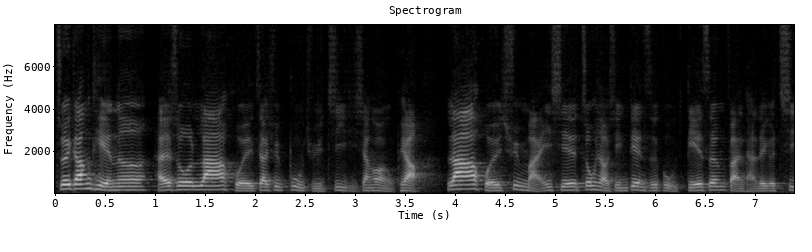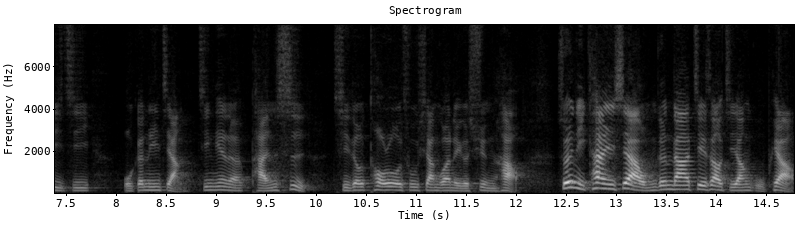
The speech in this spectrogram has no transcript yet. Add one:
追钢铁呢，还是说拉回再去布局机体相关股票，拉回去买一些中小型电子股，跌升反弹的一个契机？我跟你讲，今天的盘势其实都透露出相关的一个讯号。所以，你看一下，我们跟大家介绍几张股票。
